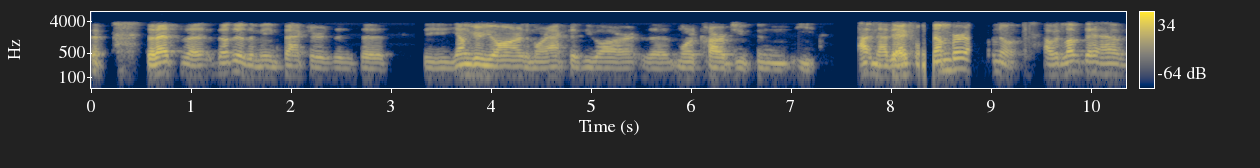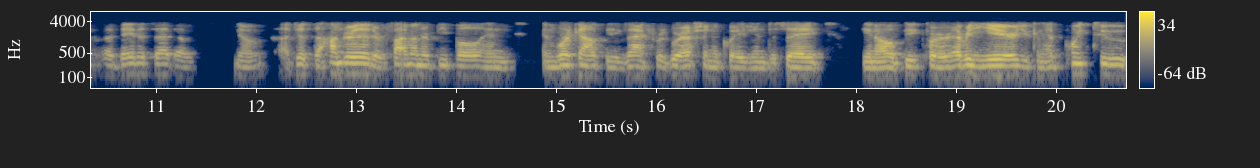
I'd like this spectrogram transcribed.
so that's the those are the main factors. Is the the younger you are, the more active you are, the more carbs you can eat. Now the actual number, I. I would love to have a data set of you know uh, just 100 or 500 people and and work out the exact regression equation to say you know be, for every year you can have 0.2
